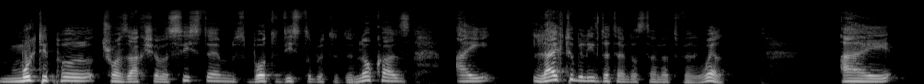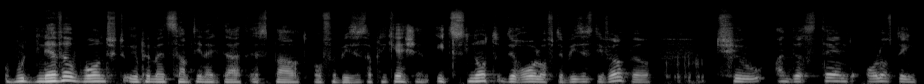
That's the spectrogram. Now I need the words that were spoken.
multiple transactional systems, both distributed and locals, I like to believe that I understand that very well. I would never want to implement something like that as part of a business application. It's not the role of the business developer to understand all of the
